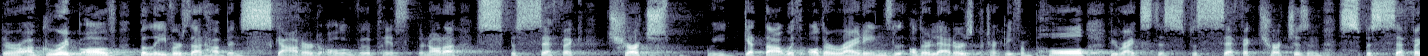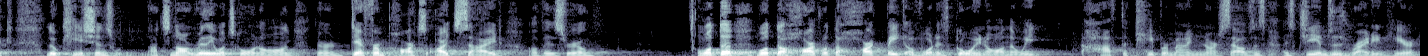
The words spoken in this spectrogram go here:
They're a group of believers that have been scattered all over the place. They're not a specific church we get that with other writings, other letters, particularly from Paul, who writes to specific churches and specific locations. That's not really what's going on. They're in different parts outside of Israel. What the, what the heart, what the heartbeat of what is going on that we have to keep reminding ourselves as, as James is writing here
